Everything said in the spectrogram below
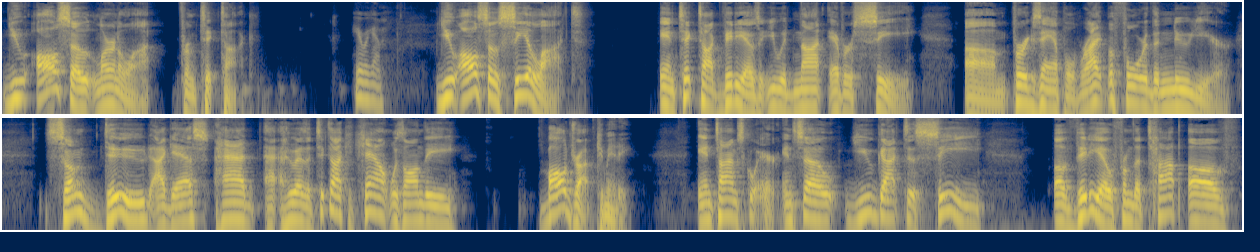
You also learn a lot from TikTok. Here we go. You also see a lot in TikTok videos that you would not ever see. Um, for example, right before the new year, some dude, I guess, had who has a TikTok account was on the ball drop committee in Times Square. And so you got to see a video from the top of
